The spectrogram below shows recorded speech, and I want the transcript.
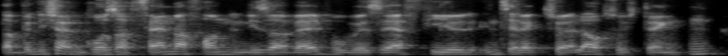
da bin ich ein großer Fan davon in dieser Welt, wo wir sehr viel intellektuell auch durchdenken,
